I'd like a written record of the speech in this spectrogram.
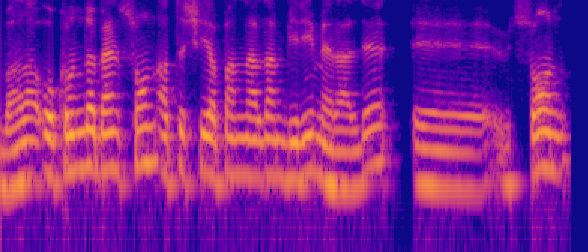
Valla o konuda ben son atışı yapanlardan biriyim herhalde. Ee, son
